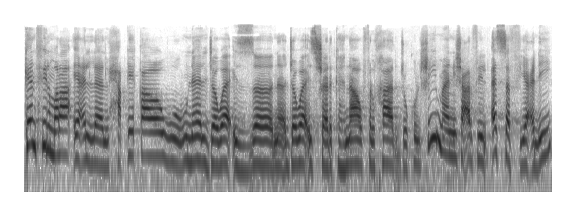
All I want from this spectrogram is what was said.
كان فيلم رائع الحقيقة ونال جوائز جوائز شارك هنا وفي الخارج وكل شيء. مانيش عارف للأسف يعني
